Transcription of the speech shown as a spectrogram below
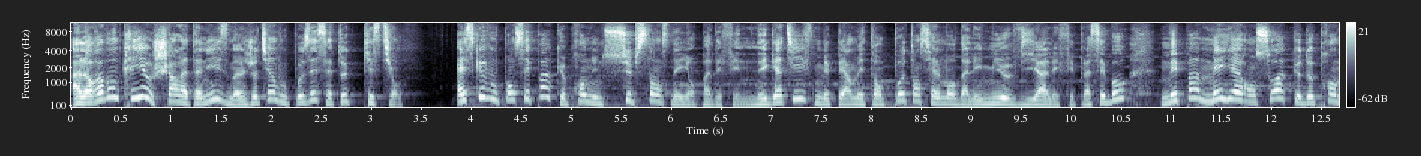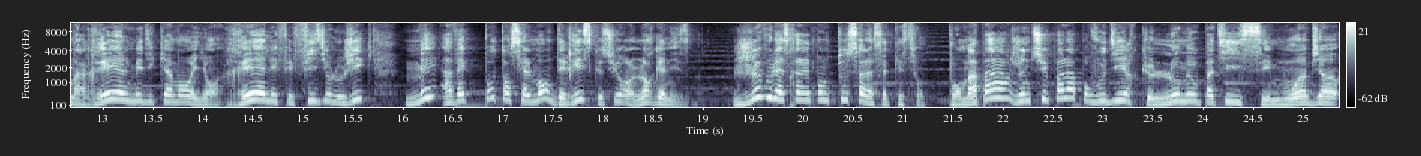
Alors avant de crier au charlatanisme, je tiens à vous poser cette question. Est-ce que vous pensez pas que prendre une substance n'ayant pas d'effet négatif mais permettant potentiellement d'aller mieux via l'effet placebo n'est pas meilleur en soi que de prendre un réel médicament ayant un réel effet physiologique mais avec potentiellement des risques sur l'organisme? Je vous laisserai répondre tout seul à cette question. Pour ma part, je ne suis pas là pour vous dire que l'homéopathie c'est moins bien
